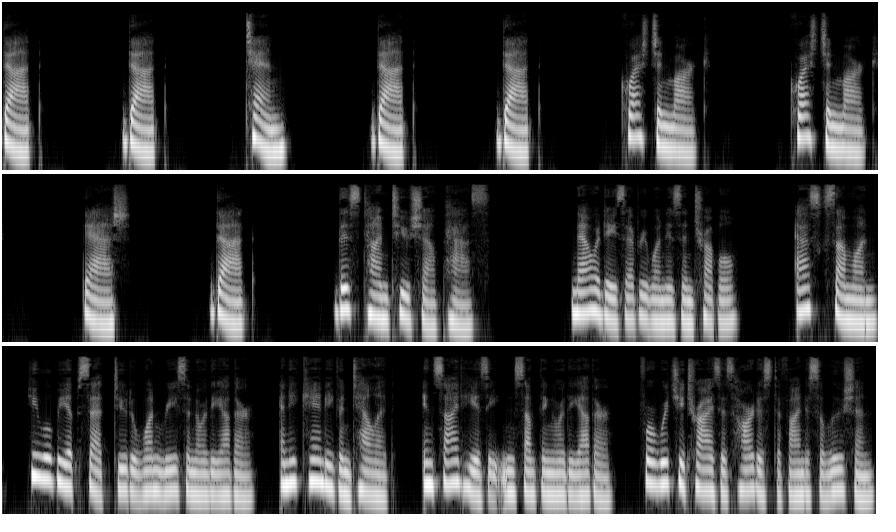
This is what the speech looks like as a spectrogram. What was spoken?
dot dot 10 dot dot question mark question mark dash dot. This time too shall pass. Nowadays everyone is in trouble. Ask someone he will be upset due to one reason or the other and he can't even tell it. Inside he has eaten something or the other for which he tries his hardest to find a solution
